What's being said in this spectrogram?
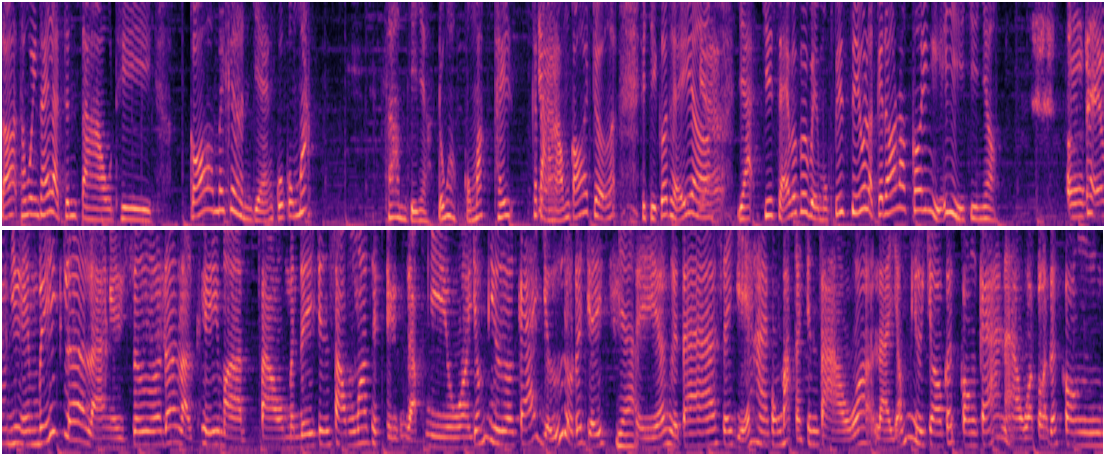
Đó thông nguyên thấy là trên tàu thì có mấy cái hình dạng của con mắt phải không chị nhỉ? Đúng không? Con mắt thấy cái tàu Dạ. nào không có hết trơn á. Thì chị có thể à, Dạ. dạ chia sẻ với quý vị một tí xíu là cái đó nó có ý nghĩa gì chị nhỉ Ừ, theo như em biết đó là ngày xưa đó là khi mà tàu mình đi trên sông á, thì gặp nhiều ờ, giống như cá dữ rồi đó chị. Dạ. Thì á, người ta sẽ vẽ hai con mắt ở trên tàu á, là giống như cho cái con cá nào hoặc là cái con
